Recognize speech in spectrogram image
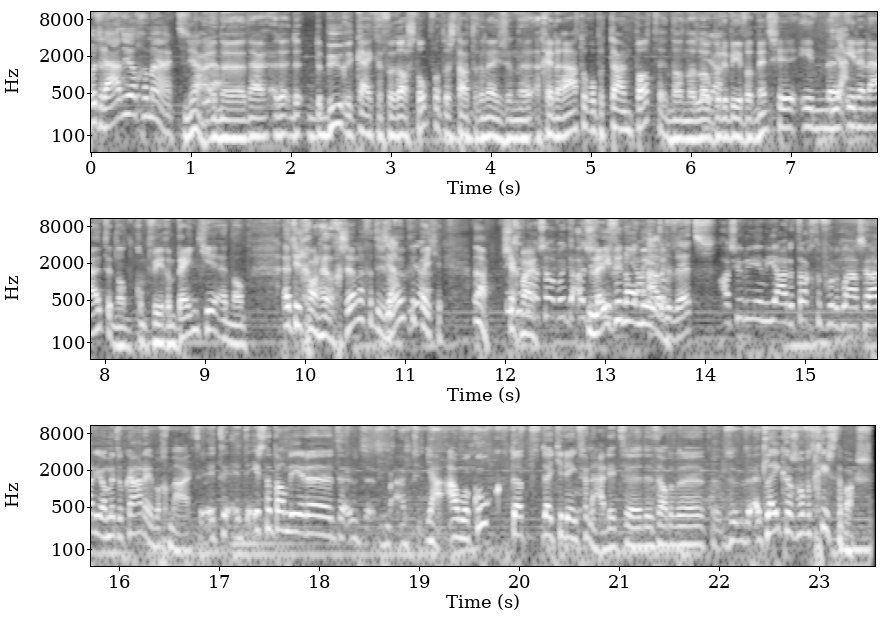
wordt radio gemaakt. Ja, en eh, daar, de, de- de buren kijken verrast op. Want er staat er ineens een, eh, generator op het tuinpad. En dan lopen Ja. er weer wat mensen in, Ja. in en uit. En dan komt weer een bandje. En dan, het is gewoon heel gezellig. Het is Ja. leuk. Een Ja. beetje, nou, Is zeg maar, nou zo, als jullie- leven in Almere. Ouderwets. Als jullie in de jaren 80 voor het laatste radio met elkaar hebben gemaakt... het- het- is dat dan weer eh, d- d- ja, oude koek? Dat, dat je denkt van, nou, dit, dit hadden we... Het, het leek alsof het gisteren was.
